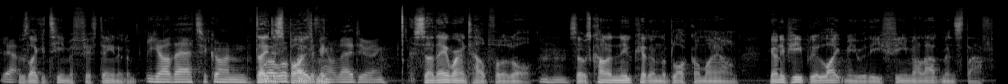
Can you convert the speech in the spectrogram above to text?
Yeah. It was like a team of fifteen of them. You're there to go and They despise me. that they're doing. So they weren't helpful at all. Mm-hmm. So it was kind of new kid on the block on my own. The only people who liked me were the female admin staff.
